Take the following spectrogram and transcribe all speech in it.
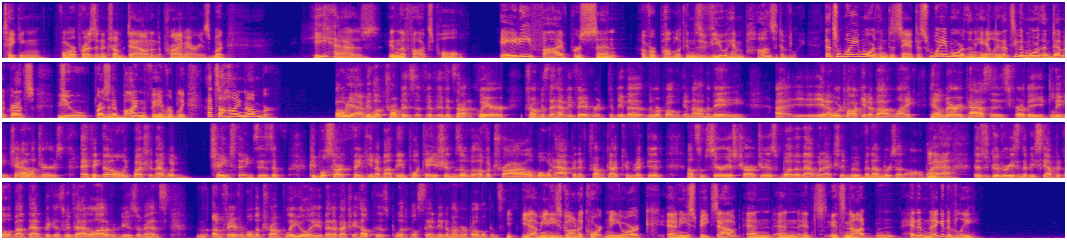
taking former President Trump down in the primaries, but he has in the Fox poll, eighty five percent of Republicans view him positively. That's way more than DeSantis, way more than Haley. That's even more than Democrats view President Biden favorably. That's a high number. Oh yeah, I mean, look, Trump is if, if it's not clear, Trump is the heavy favorite to be the the Republican nominee. Uh, you know, we're talking about like hail mary passes for the leading challengers. I think the only question that would change things is if people start thinking about the implications of, of a trial, what would happen if Trump got convicted on some serious charges, whether that would actually move the numbers at all. But yeah. there's good reason to be skeptical about that because we've had a lot of news events unfavorable to Trump legally that have actually helped his political standing among Republicans. Yeah, I mean he's gone to court in New York and he speaks out and and it's it's not hit him negatively.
